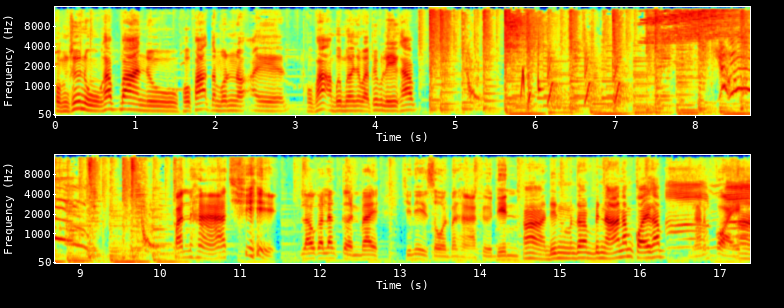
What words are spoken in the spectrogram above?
ผมชื่อหนูครับบ้านอยู่โพพะตำบลไอโพพะอำเภอเมืองจังหวัดเพชรบุรีครับ ปัญหาที่ เรากำลังเกรินไปที่นี่โซนปัญหาคือดินอ่า ดินมันจะเป็นหนาน้ำก่อยครับ น้ำน้ำก่อย อ่า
